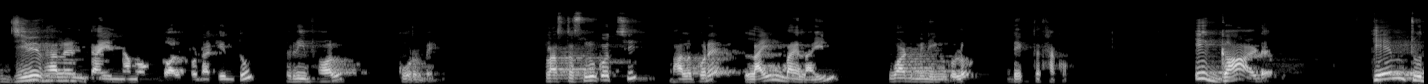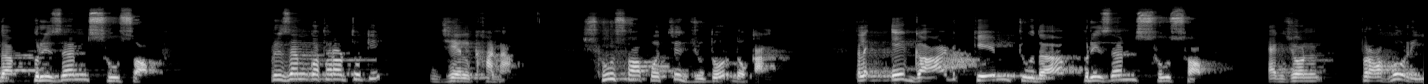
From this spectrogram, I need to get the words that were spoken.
জিমি ভ্যালেন্টাইন নামক গল্পটা কিন্তু রিভলভ করবে। ক্লাসটা শুরু করছি। ভালো করে লাইন বাই লাইন ওয়ার্ড মিনিংগুলো দেখতে থাকো। A guard came to the prison shop prison কথার অর্থ কি? জেলখানা। শপ হচ্ছে জুতোর দোকান। তাহলে a guard came to the prison shop একজন প্রহরী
